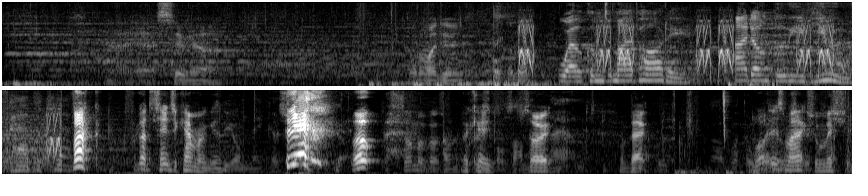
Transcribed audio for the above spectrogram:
Ah, yes, here we are. What am I doing? Hello. Welcome to my party. I don't believe you've had the pleasure. Fuck! Forgot to change the camera again. Yeah! oh! Okay, sorry. I'm back. What is my actual mission?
